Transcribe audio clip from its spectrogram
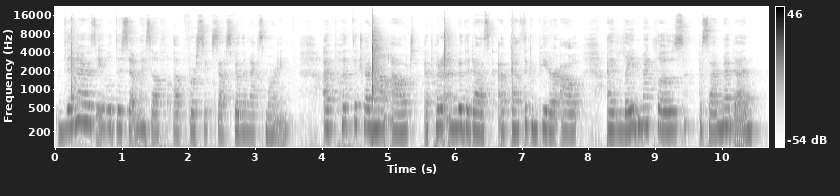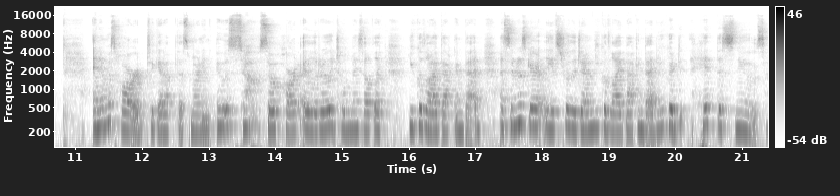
then I was able to set myself up for success for the next morning. I put the treadmill out, I put it under the desk, I got the computer out, I laid my clothes beside my bed, and it was hard to get up this morning. It was so, so hard. I literally told myself, like, you could lie back in bed. As soon as Garrett leaves for the gym, you could lie back in bed. You could hit the snooze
